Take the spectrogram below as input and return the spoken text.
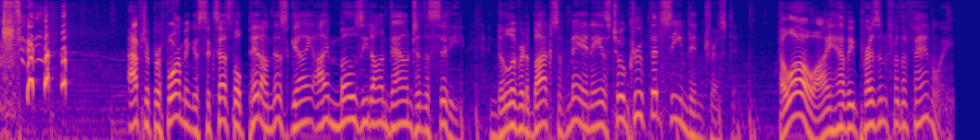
After performing a successful pit on this guy, I moseyed on down to the city and delivered a box of mayonnaise to a group that seemed interested. Hello, I have a present for the family.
